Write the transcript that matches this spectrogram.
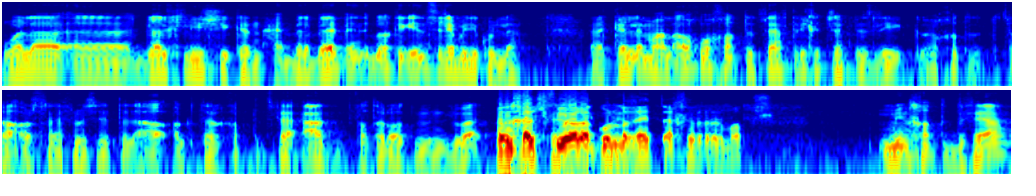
ولا آه، جال كليشي كان انسى اللعيبة دي كلها. أنا أتكلم على أقوى خط دفاع في تاريخ الشامبيونز ليج خط دفاع أرسنال 2006 ده أكتر خط دفاع قعد فترات من الوقت. ما دخلش فيه ولا جول لغاية آخر ماتش. مين خط الدفاع؟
